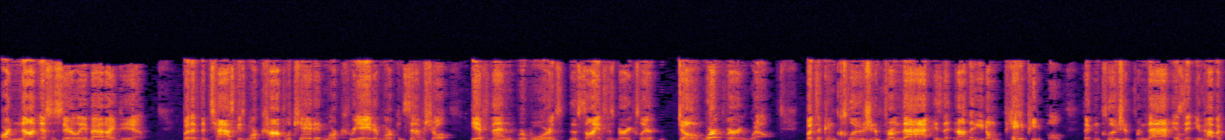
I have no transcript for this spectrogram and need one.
are not necessarily a bad idea. But if the task is more complicated, more creative, more conceptual, if then rewards, the science is very clear, don't work very well. But the conclusion from that is that not that you don't pay people, the conclusion from that is that you have a,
